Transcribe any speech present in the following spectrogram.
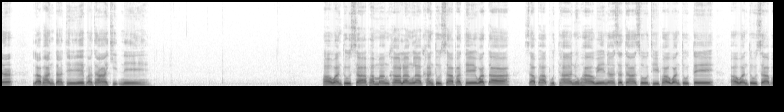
นะลาพันตเถปทาขิเน ภาวันตุสาพมังคารังลาขันตุสาพเทวตาสัพพุทธานุภาเวนะสทธาโสธีภาวันตุเตภาวันตุสาพ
